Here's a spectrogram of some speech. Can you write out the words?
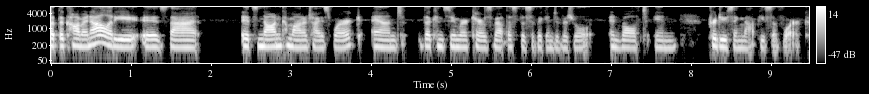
but the commonality is that it's non commoditized work and the consumer cares about the specific individual involved in producing that piece of work.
